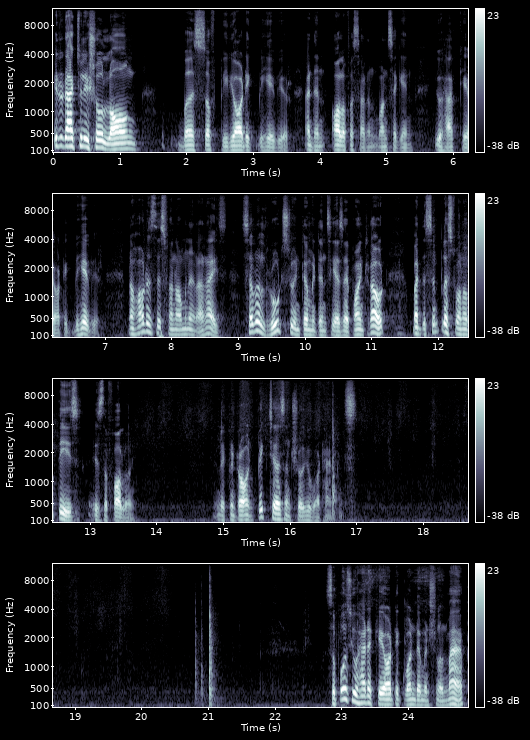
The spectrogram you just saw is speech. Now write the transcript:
it would actually show long bursts of periodic behavior and then all of a sudden once again you have chaotic behavior. Now how does this phenomenon arise? Several routes to intermittency as I pointed out but the simplest one of these is the following let me draw in pictures and show you what happens. Suppose you had a chaotic one dimensional map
